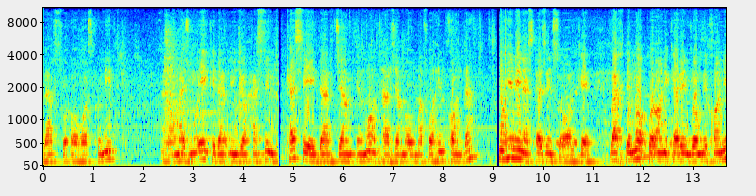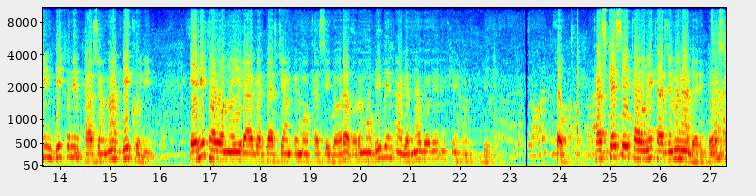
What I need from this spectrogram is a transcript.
درس رو آغاز کنیم مجموعه که در اینجا هستیم کسی در جمع ما ترجمه و مفاهیم خوانده؟ مهم این است از این سوال که وقتی ما قرآن کریم رو می‌خوانیم بتونیم ترجمه بکنیم. اینی توانایی را اگر در جمع ما کسی داره برای ما ببین اگر نداریم که هم بگین خب. پس کسی توانایی ترجمه نداریم درسته؟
